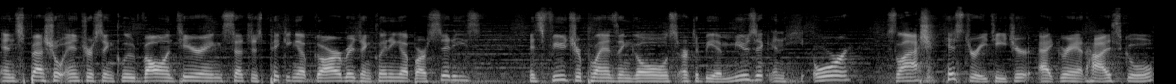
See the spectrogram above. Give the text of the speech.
and special interests include volunteering, such as picking up garbage and cleaning up our cities. His future plans and goals are to be a music and or slash history teacher at Grant High School.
